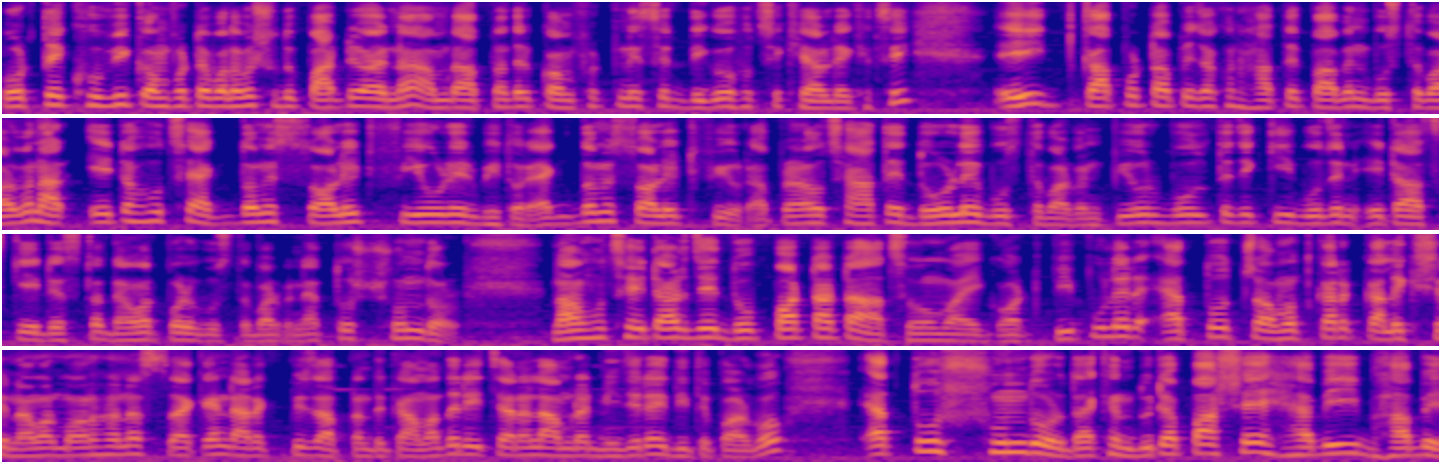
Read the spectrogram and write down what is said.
পরতে খুবই কমফোর্টেবল হবে, শুধু পার্টি হয় না, আমরা আপনাদের কমফোর্টনেসের দিকেও হচ্ছে খেয়াল রেখেছি। এই কাপড়টা আপনি যখন হাতে পাবেন বুঝতে পারবেন, আর এটা হচ্ছে একদমই সলিড পিওরের ভিতর, একদমই সলিড পিওর আপনারা হচ্ছে হাতে দৌড়লে বুঝতে পারবেন পিওর বলতে যে কি বোঝেন, এটা আজকে এই ড্রেসটা দেওয়ার পরে বুঝতে পারবেন, এত সুন্দর। নাম হচ্ছে এটার যে দোপাটাটা আছে ও মাই গড পিপুলের এত চমৎকার কালেকশন আমার মনে হয় না সেকেন্ড আরেক পিস আপনাদেরকে আমাদের এই চ্যানেলে আমরা নিজেরাই দিতে পারব। এত সুন্দর, দেখেন, দুইটা পাশে হ্যাভিভাবে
